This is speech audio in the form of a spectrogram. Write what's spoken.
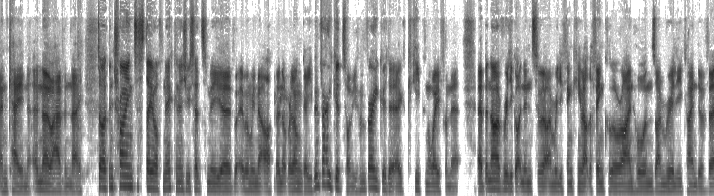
and Kane. And no, I haven't, no. So I've been trying to stay off Nick. And as you said to me uh, when we met up uh, not very long ago, you've been very good, Tom. You've been very good at uh, keeping away from it. Uh, but now I've really gotten into it. I'm really thinking about the Finkel or Einhorns. I'm really kind of uh,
